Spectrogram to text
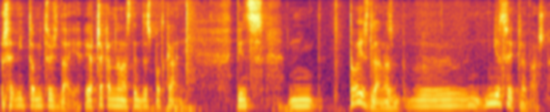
że mi, to mi coś daje. Ja czekam na następne spotkanie. Więc mm, to jest dla nas y, niezwykle ważne,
